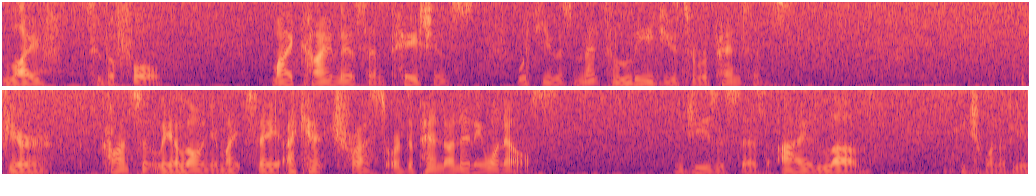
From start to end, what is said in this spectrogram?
life to the full. My kindness and patience with you is meant to lead you to repentance. If you're constantly alone, you might say, I can't trust or depend on anyone else. And Jesus says, I love each one of you.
